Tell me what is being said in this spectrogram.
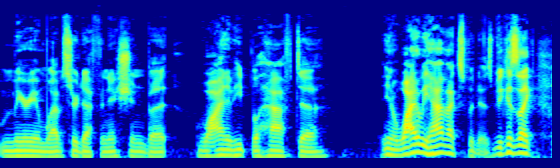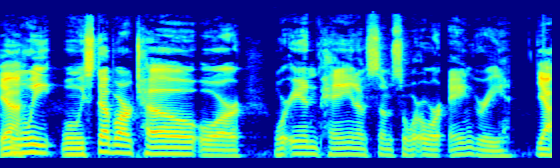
Merriam Webster definition. But why do people have to, you know, why do we have expletives? Because, like, Yeah. when we when we stub our toe or we're in pain of some sort or we're angry, Yeah.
